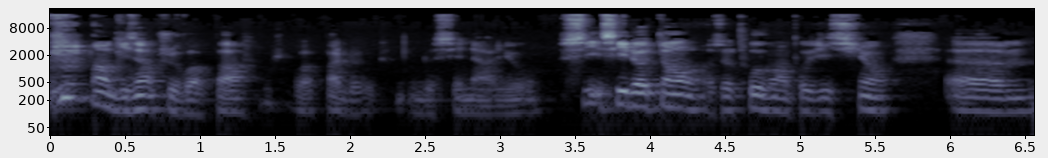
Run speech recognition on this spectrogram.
en disant que je ne vois pas, je vois pas le, scénario. Si, si l'OTAN se trouve en position euh,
